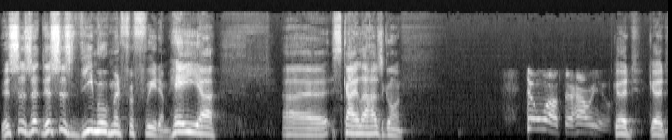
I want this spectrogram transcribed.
this is a, this is the movement for freedom. Hey, uh, uh, Skylar, how's it going? Well, sir. How are you? Good, good.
